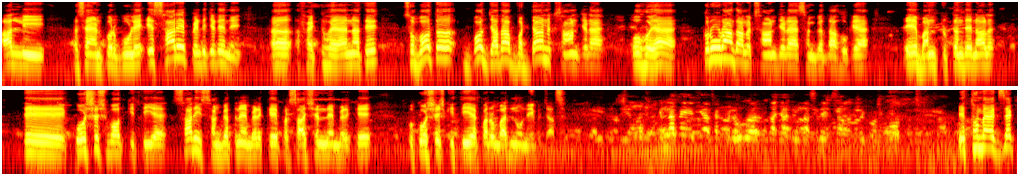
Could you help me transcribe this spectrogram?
ਆਲੀ ਹਸੈਨਪੁਰ ਬੂਲੇ ਇਹ ਸਾਰੇ ਪਿੰਡ ਜਿਹੜੇ ਨੇ ਅਫੈਕਟ ਹੋਇਆ ਇਹਨਾਂ ਤੇ। ਸੋ ਬਹੁਤ ਬਹੁਤ ਜ਼ਿਆਦਾ ਵੱਡਾ ਨੁਕਸਾਨ ਜਿਹੜਾ ਉਹ ਹੋਇਆ ਹੈ। ਕਰੋੜਾਂ ਦਾ ਨੁਕਸਾਨ ਜਿਹੜਾ ਸੰਗਤ ਦਾ ਹੋ ਗਿਆ ਇਹ ਬੰਨ ਟੁੱਟਣ ਦੇ ਨਾਲ ਤੇ ਕੋਸ਼ਿਸ਼ ਬਹੁਤ ਕੀਤੀ ਹੈ। ਸਾਰੀ ਸੰਗਤ ਨੇ ਮਿਲ ਕੇ ਪ੍ਰਸ਼ਾਸਨ ਨੇ ਮਿਲ ਕੇ ਕੋਸ਼ਿਸ਼ ਕੀਤੀ ਹੈ ਪਰ ਉਹ ਬੰਨ ਨੂੰ ਨਹੀਂ ਬਚਾ ਸਕੇ। ਕਿੰਨਾ ਕੁ ਏਰੀਆ ਅਫੈਕਟਡ ਹੋਊਗਾ? ਅੰਦਾਜ਼ਾ ਜੋ ਦੱਸ ਰਹੇ ਹਿਸਾਬ ਨਾਲ। ਇੱਥੋਂ ਮੈਂ ਐਗਜ਼ੈਕਟ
